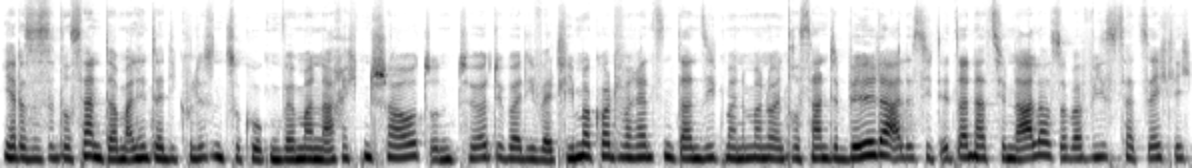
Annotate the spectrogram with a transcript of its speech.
Ja, das ist interessant, da mal hinter die Kulissen zu gucken. Wenn man Nachrichten schaut und hört über die Weltklimakonferenzen, dann sieht man immer nur interessante Bilder, alles sieht international aus, aber wie es tatsächlich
